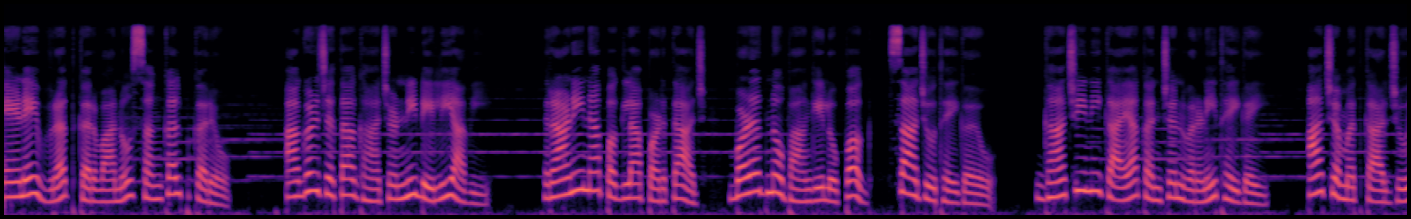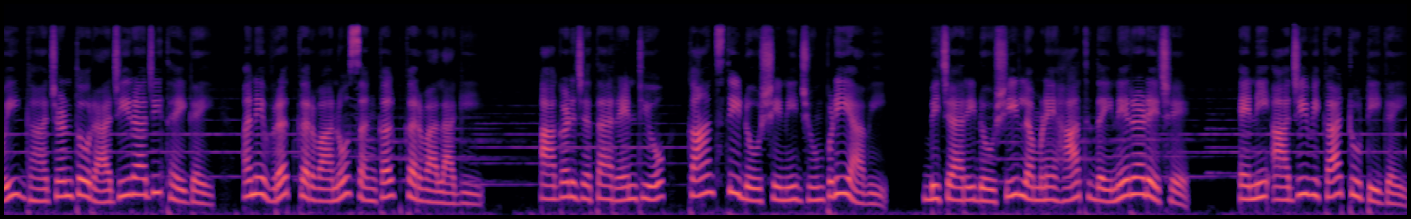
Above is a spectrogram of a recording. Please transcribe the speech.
એણે વ્રત કરવાનો સંકલ્પ કર્યો. આગળ જતા ઘાંચણની ડેલી આવી. રાણીના પગલાં પડતા જ બળદનો ભાંગેલો પગ સાજો થઈ ગયો. ઘાંચીની કાયા કંચનવર્ણી થઈ ગઈ. આ ચમત્કાર જોઈ ઘાંચણ તો રાજી રાજી થઈ ગઈ અને વ્રત કરવાનો સંકલ્પ કરવા લાગી. આગળ જતા રેન્ટિયો કાંતથી ડોશીની ઝૂંપડી આવી. બિચારી ડોશી લમણે હાથ દઈને રડે છે. એની આજીવિકા તૂટી ગઈ.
